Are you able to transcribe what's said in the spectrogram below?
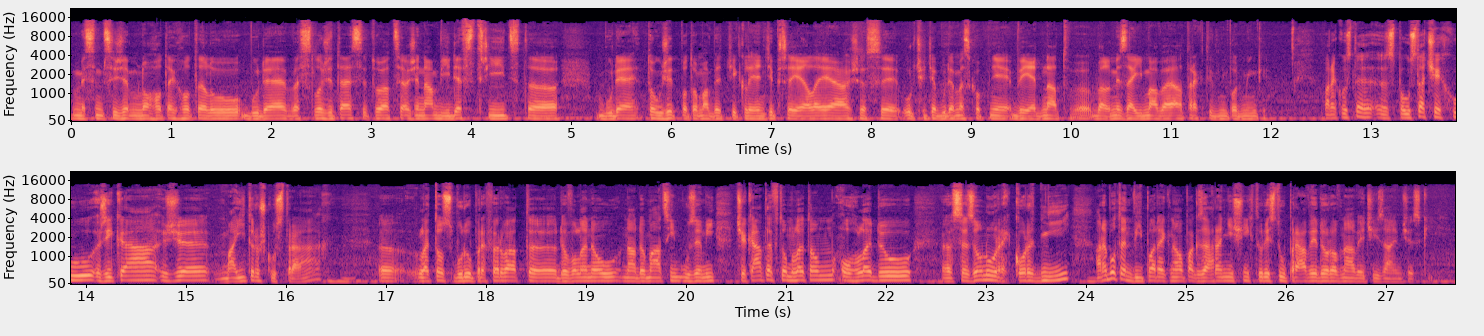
myslím si, že mnoho těch hotelů bude ve složité situaci a že nám vyjde vstříct, eh, bude toužit potom, aby ti klienti přijeli a že si určitě budeme schopni vyjednat eh, velmi zajímavé a atraktivní podmínky. Pane Kuste, spousta Čechů říká, že mají trošku strach. Letos budu preferovat dovolenou na domácím území. Čekáte v tomhle ohledu sezonu rekordní, anebo ten výpadek naopak zahraničních turistů právě dorovná větší zájem českých?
